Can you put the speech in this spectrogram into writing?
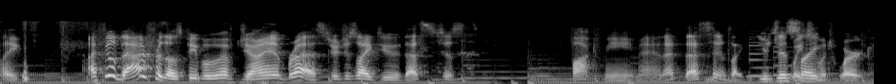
like I feel bad for those people who have giant breasts. You're just like, dude, that's just fuck me, man. That that seems like You're just way like- too much work.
